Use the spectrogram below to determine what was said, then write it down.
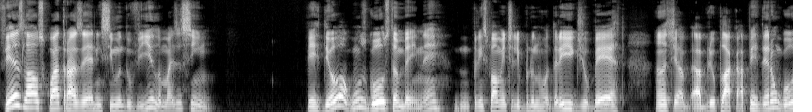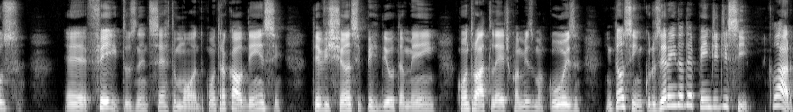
Fez lá os 4 a 0 em cima do Vila, mas assim, perdeu alguns gols também, né? Principalmente ali Bruno Rodrigues, Gilberto, antes de abrir o placar, perderam gols é, feitos, né, de certo modo. Contra a Caldense, teve chance, perdeu também. Contra o Atlético a mesma coisa. Então, assim, o Cruzeiro ainda depende de si. Claro,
